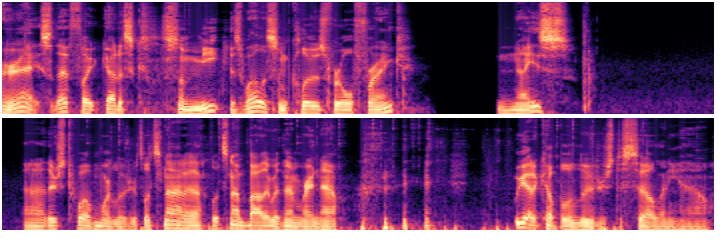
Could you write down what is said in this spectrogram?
Alright, so that fight got us some meat as well as some clothes for old Frank. Nice. Uh, there's 12 more looters. Let's not, uh, let's not bother with them right now. we got a couple of looters to sell anyhow.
